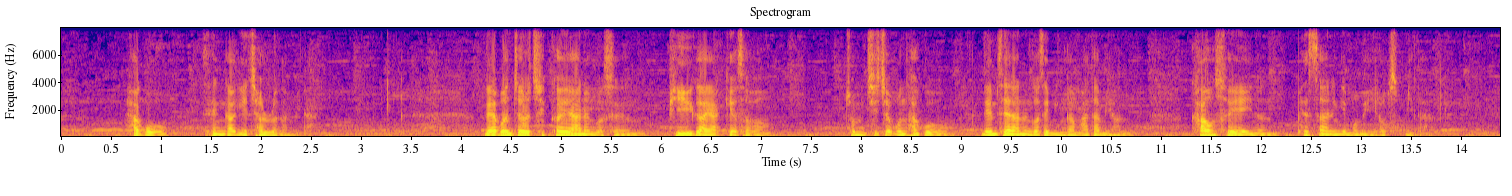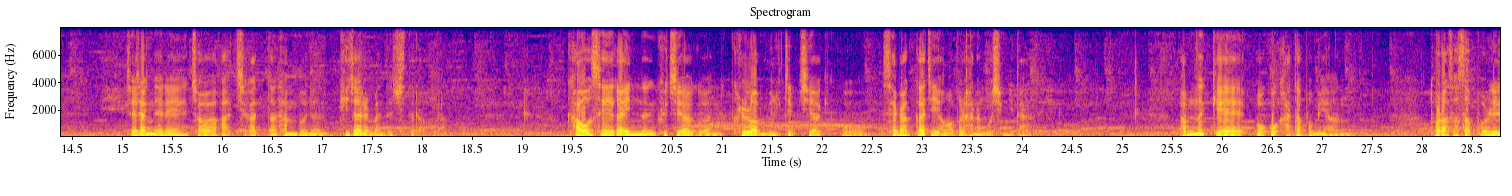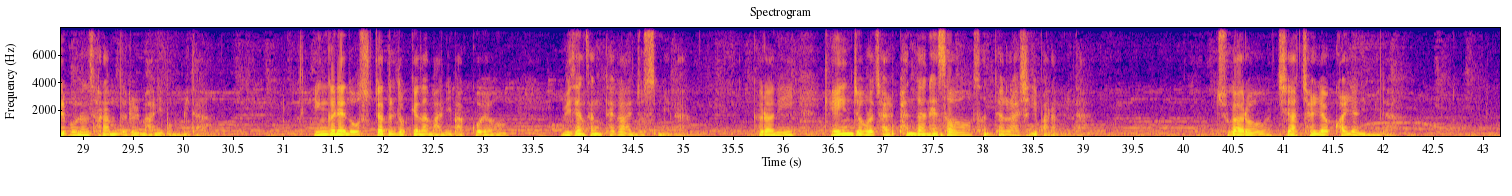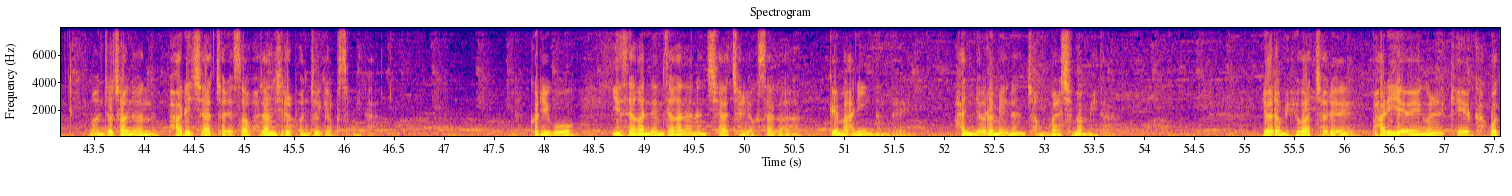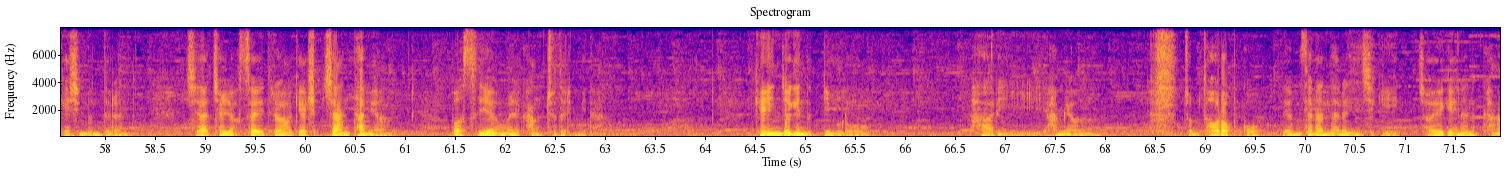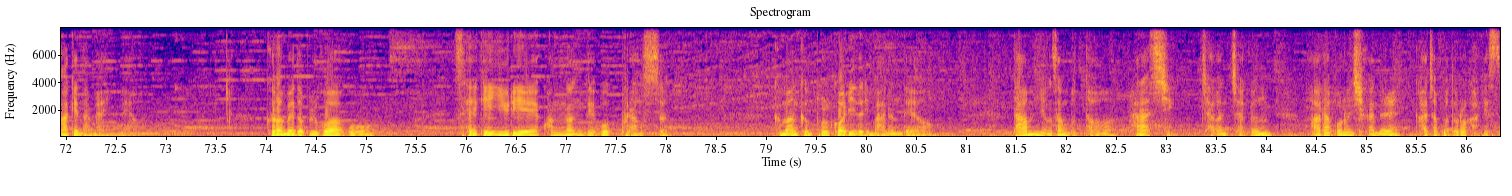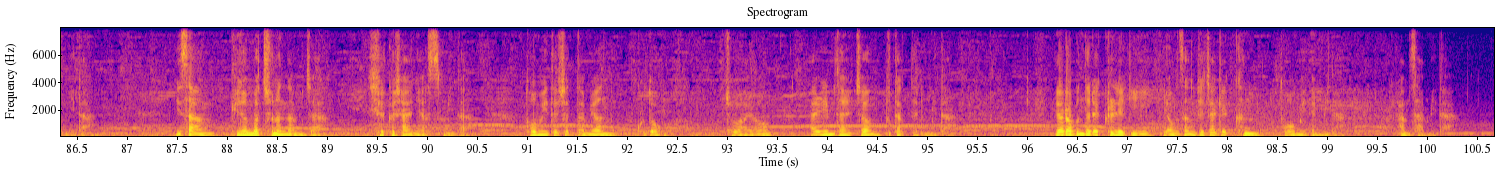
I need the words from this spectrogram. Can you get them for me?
하고 생각이 절로 납니다. 네 번째로 체크해야 하는 것은 비위가 약해서 좀 지저분하고 냄새나는 것에 민감하다면 카우스웨이는 패스하는 게 몸에 이롭습니다. 재작년에 저와 같이 갔던 한 분은 피자를 만드시더라고요. 카우스웨이가 있는 그 지역은 클럽 밀집 지역이고 새벽까지 영업을 하는 곳입니다. 밤늦게 오고 가다 보면 돌아서서 볼일 보는 사람들을 많이 봅니다. 인근의 노숙자들도 꽤나 많이 봤고요. 위생 상태가 안 좋습니다. 그러니 개인적으로 잘 판단해서 선택을 하시기 바랍니다. 추가로 지하철역 관련입니다. 먼저 저는 파리 지하철에서 화장실을 본 적이 없습니다. 그리고 이상한 냄새가 나는 지하철 역사가 꽤 많이 있는데 한 여름에는 정말 심합니다. 여름 휴가철에 파리 여행을 계획하고 계신 분들은 지하철 역사에 들어가기가 쉽지 않다면 버스 여행을 강추드립니다. 개인적인 느낌으로 파리 하면 좀 더럽고 냄새난다는 인식이 저에게는 강하게 남아있네요. 그럼에도 불구하고 세계 1위의 관광대국 프랑스. 그만큼 볼거리들이 많은데요. 다음 영상부터 하나씩 차근차근 알아보는 시간을 가져보도록 하겠습니다. 이상 퀴즈 맞추는 남자 실크샤인이었습니다. 도움이 되셨다면 구독, 좋아요, 알림 설정 부탁드립니다. 여러분들의 클릭이 영상 제작에 큰 도움이 됩니다. 감사합니다.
